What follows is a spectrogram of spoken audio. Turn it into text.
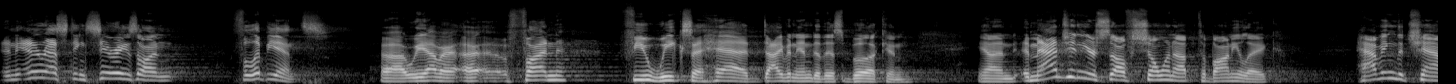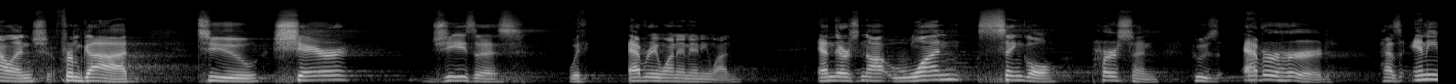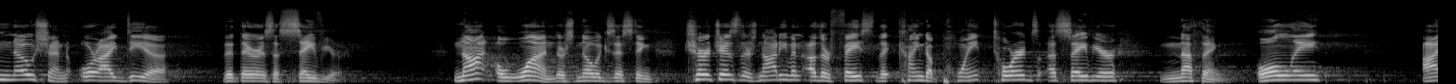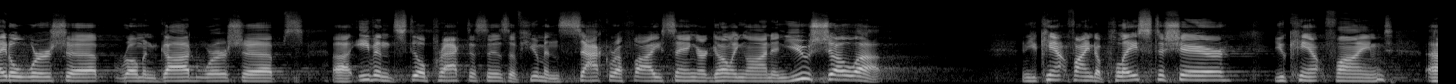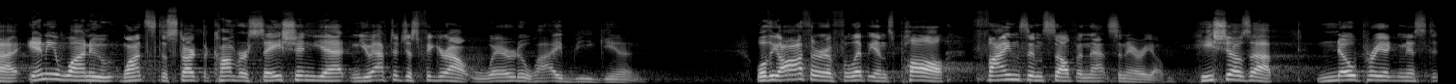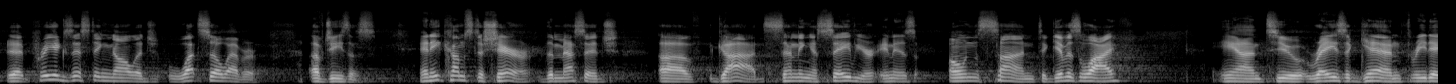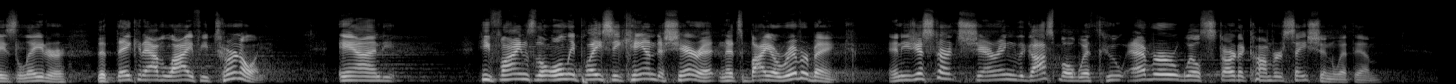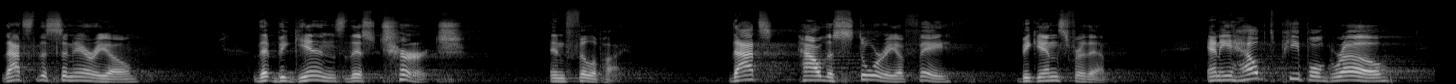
an interesting series on Philippians. Uh, we have a, a, fun few weeks ahead diving into this book. And, and imagine yourself showing up to Bonney Lake, having the challenge from God to share Jesus with everyone and anyone. And there's not one single person who's ever heard has any notion or idea that there is a Savior. Not a one, there's no existing churches, there's not even other faiths that kind of point towards a Savior. Nothing. Only idol worship, Roman God worships, uh, even still practices of human sacrificing are going on, and you show up and you can't find a place to share, you can't find uh, anyone who wants to start the conversation yet, and you have to just figure out where do I begin? Well, the author of Philippians, Paul, finds himself in that scenario. He shows up, no uh, pre existing knowledge whatsoever of Jesus. And he comes to share the message of God sending a Savior in his own Son to give his life and to raise again three days later, that they could have life eternally. And he finds the only place he can to share it, and it's by a riverbank. And he just starts sharing the gospel with whoever will start a conversation with him. That's the scenario that begins this church in Philippi. That's how the story of faith begins for them and he helped people grow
